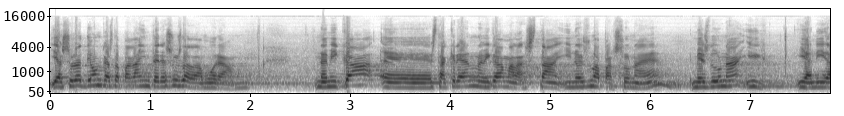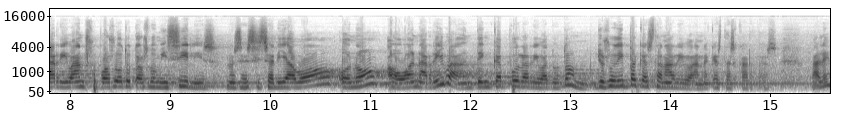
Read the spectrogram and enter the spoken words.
i a sobre et diuen que has de pagar interessos de demora. Una mica, eh, està creant una mica de malestar, i no és una persona, eh? més d'una, i i anirà arribant, suposo, a tots els domicilis. No sé si seria bo o no, o on arriba, entenc que podrà arribar a tothom. Jo us ho dic perquè estan arribant aquestes cartes. Vale?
